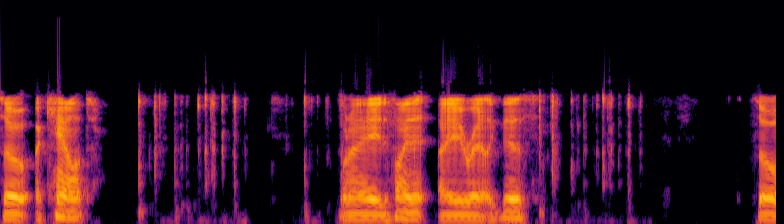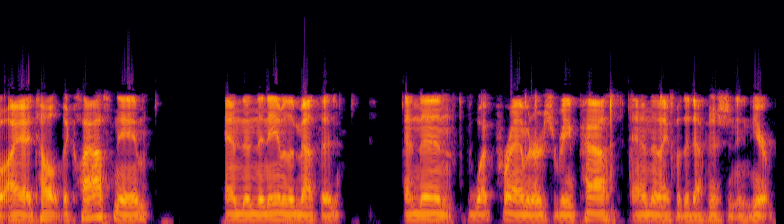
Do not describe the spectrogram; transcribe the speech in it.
So account when I define it, I write it like this. So I tell it the class name and then the name of the method and then what parameters are being passed and then I put the definition in here.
